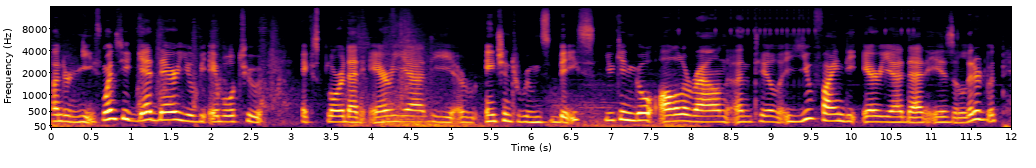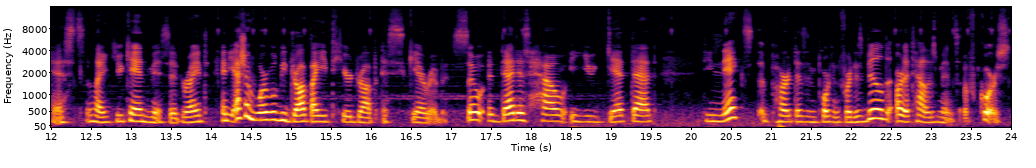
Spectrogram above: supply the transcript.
underneath. Once you get there, you'll be able to explore that area, the ancient ruins base. You can go all around until you find the area that is littered with pests, like you can't miss it, right? And the Ash of War will be dropped by a teardrop a scarab. So that is how you get that. The next part that's important for this build are the talismans, of course.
